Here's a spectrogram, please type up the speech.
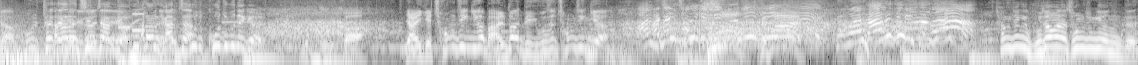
야 뿔테 대결 진짜 안겨. 하나는 가짜. 고- 고주부 대결. 그러니까 야 이게 청진기가 말도 안 돼. 이게 무슨 청진기야? 아니 청진기 그만. 그만 나는 있잖아 청진기 보자마자 청진기였는데.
